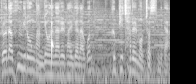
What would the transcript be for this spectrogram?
그러다 흥미로운 광경 하나를 발견하곤 급히 차를 멈췄습니다.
